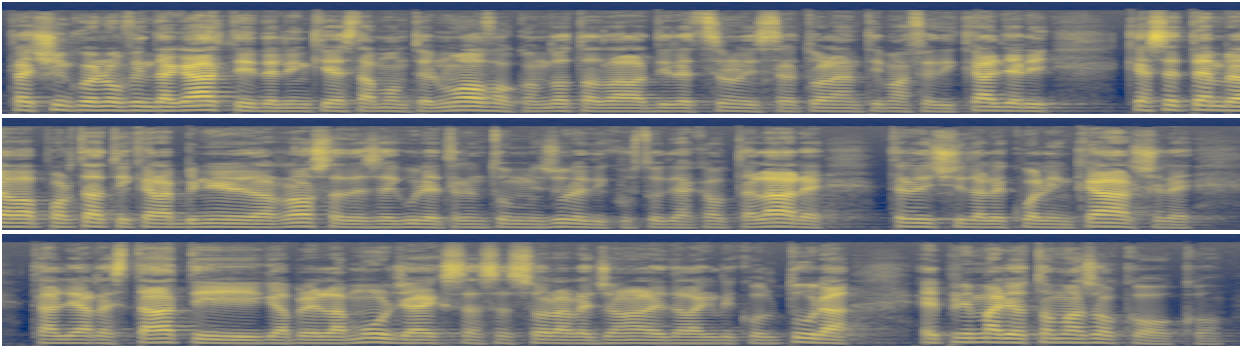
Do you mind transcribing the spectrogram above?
tra i cinque nuovi indagati dell'inchiesta Montenuovo condotta dalla direzione distrettuale antimafia di Cagliari, che a settembre aveva portato i carabinieri del Rossa ad eseguire 31 misure di custodia cautelare, 13 delle quali in carcere. Tra gli arrestati Gabriella Murgia, ex assessora regionale dell'agricoltura, e il primario Tommaso Cocco.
